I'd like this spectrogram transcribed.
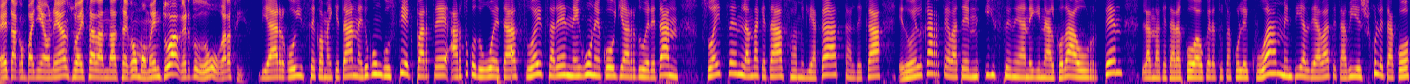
Eta konpainia honean zuaitza landatzeko momentua gertu dugu, garazi. Bihar goizeko amaiketan nahi dugun guztiek parte hartuko dugu eta zuaitzaren eguneko jardueretan. Zuaitzen landaketa familiaka, taldeka edo elkartea baten izenean egin halko da urten landaketarako aukeratutako lekua, mendialdea bat eta bi eskoletako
